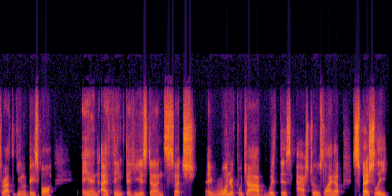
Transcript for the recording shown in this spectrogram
throughout the game of baseball. And I think that he has done such a wonderful job with this Astros lineup, especially,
